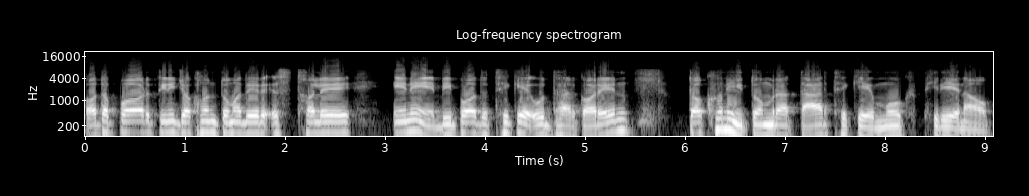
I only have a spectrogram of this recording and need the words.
অতঃপর তিনি যখন তোমাদের স্থলে এনে বিপদ থেকে উদ্ধার করেন, তখনই তোমরা তার থেকে মুখ ফিরিয়ে নাও।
